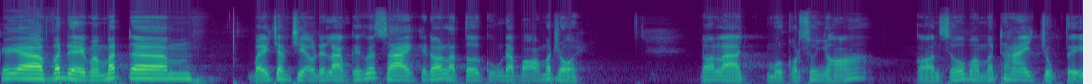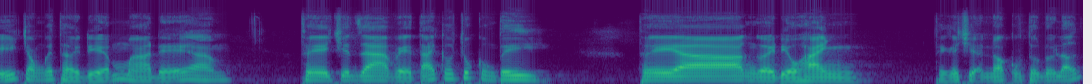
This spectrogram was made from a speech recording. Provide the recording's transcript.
Cái uh, vấn đề mà mất uh, 700 triệu để làm cái website, cái đó là tôi cũng đã bỏ mất rồi. Đó là một con số nhỏ, còn số mà mất hai chục tỷ trong cái thời điểm mà để um, thuê chuyên gia về tái cấu trúc công ty, thuê uh, người điều hành thì cái chuyện nó cũng tương đối lớn.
